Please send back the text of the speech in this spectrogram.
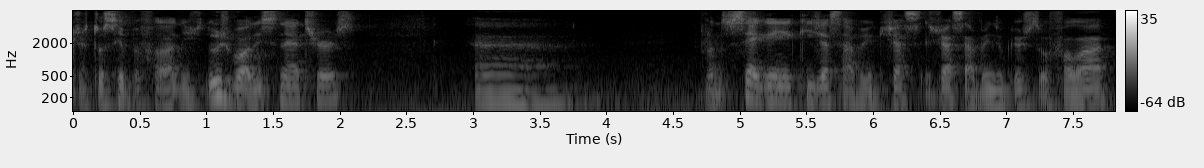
já estou sempre a falar disto, dos body snatchers. Uh, pronto, seguem aqui, já sabem, já, já sabem do que eu estou a falar.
